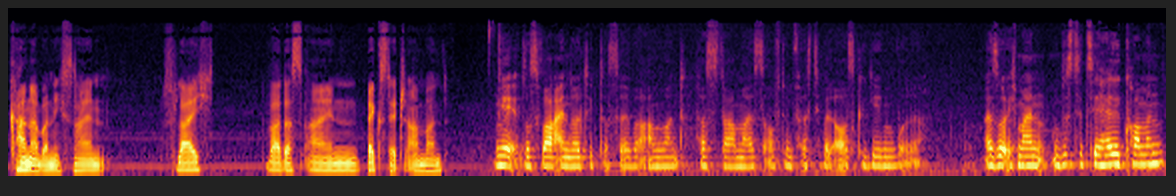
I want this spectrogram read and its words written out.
kann aber nicht sein. Vielleicht war das ein Backstage-Armband. Nee, das war eindeutig dasselbe Armband, was damals auf dem Festival ausgegeben wurde. Also ich meine, du bist jetzt hierher gekommen.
